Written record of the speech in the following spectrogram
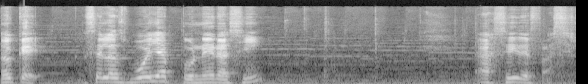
Ok. Se las voy a poner así. Así de fácil.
